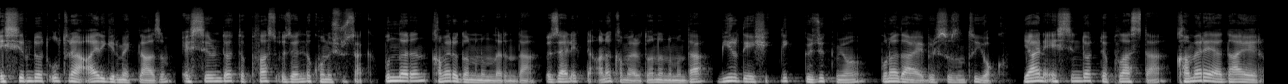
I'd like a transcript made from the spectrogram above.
S24 Ultra'ya ayrı girmek lazım. S24 ve Plus özelinde konuşursak. Bunların kamera donanımlarında özellikle ana kamera donanımında bir değişiklik gözükmüyor. Buna dair bir sızıntı yok. Yani S24 ve Plus'ta kameraya dair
